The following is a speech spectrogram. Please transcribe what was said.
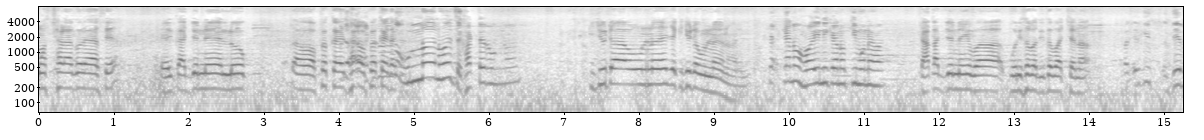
মাস ছাড়া করে আসে। এই কাজ জন্য লোক অপেক্ষায় অপেক্ষায় থাকে। উন্নয়ন হয়েছে? ঘাটের উন্নয়ন? কিছুটা উন্নয়ন হয়েছে কিছুটা উন্নয়ন হয়নি। কেন হয়নি? কেন কি মনে হয়? টাকার জন্য বা পরিষেবা দিতে পারছে না। এর কি দেব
